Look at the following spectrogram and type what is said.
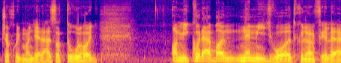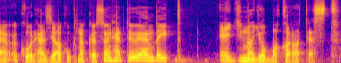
Csak hogy magyarázatul, hogy ami korábban nem így volt különféle kórházi alkuknak köszönhetően, de itt egy nagyobb akarateszt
